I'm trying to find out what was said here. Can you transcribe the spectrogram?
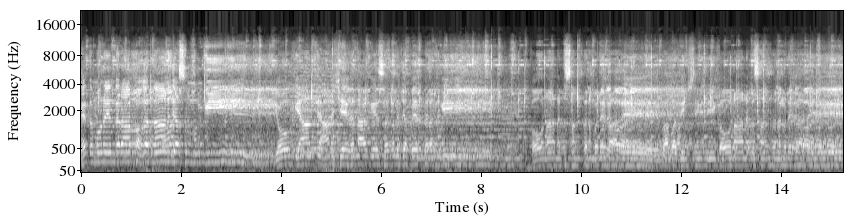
ਸਿੱਧ ਮੁਨਿੰਦਰਾ ਭਗਤ ਜਸ ਮੰਗੀ। ਜੋ ਗਿਆਨ ਧਿਆਨ ਸ਼ੇਖ ਨਾਗੇ ਸਗਲ ਜਪੇ ਤਰੰਗੀ। ਕੋ ਨਾਨਕ ਸੰਤਨ ਬਲਿਹਾਰੇ, ਬਾਬਾ ਦੀਪ ਸਿੰਘ ਜੀ ਕੋ ਨਾਨਕ ਸੰਤਨ ਬਲਿਹਾਰੇ।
